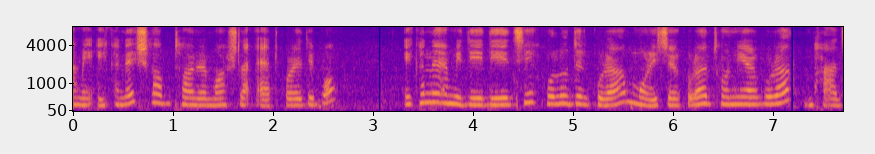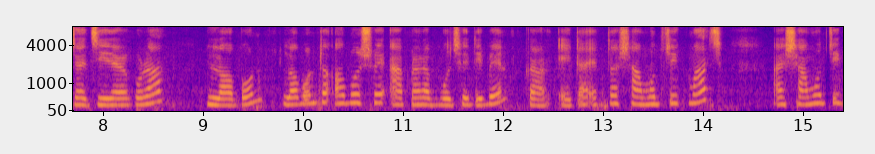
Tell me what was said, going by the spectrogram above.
আমি এখানে সব ধরনের মশলা অ্যাড করে দিব। এখানে আমি দিয়ে দিয়েছি হলুদের গুঁড়া, মরিচের গুঁড়া, ধনিয়ার গুঁড়া, ভাজা জিরার গুঁড়া লবণ। লবণটা অবশ্যই আপনারা বুঝে দিবেন, কারণ এটা একটা সামুদ্রিক মাছ। আর সামুদ্রিক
